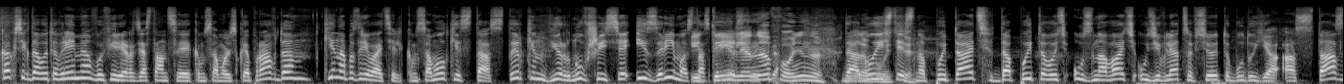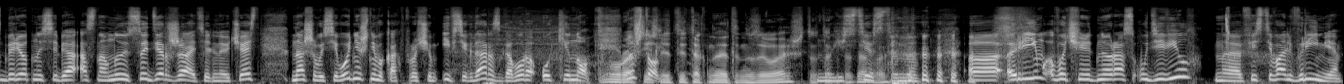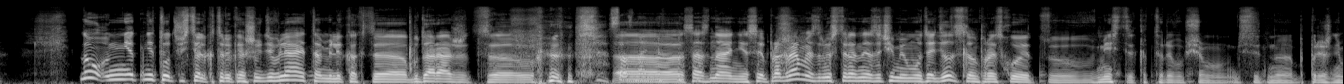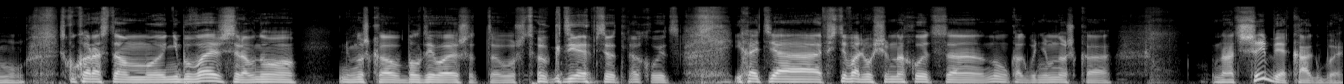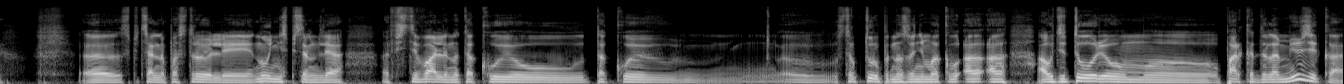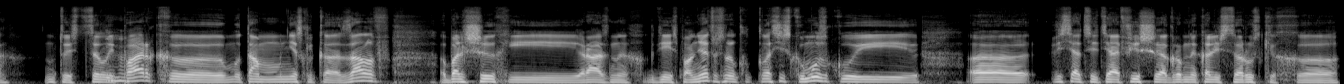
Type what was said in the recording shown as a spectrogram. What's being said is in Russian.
Как всегда в это время в эфире радиостанции «Комсомольская правда» кинообозреватель комсомолки Стас Тыркин, вернувшийся из Рима. Стас, И ты, Елена тебя. Да, ну, естественно, пытать, допытывать, узнавать, удивляться, все это буду я. А Стас берет на себя основную содержательную часть нашего сегодняшнего, как, впрочем, и всегда, разговора о кино. Ну, раз что, если ты так на это называешь, то ну, естественно. А, Рим в очередной раз удивил. Э, Фестиваль в Риме. Ну, нет, не тот фестиваль, который, конечно, удивляет там или как-то будоражит э, Сознание. э, сознание своей программы. С другой стороны, зачем ему это делать, если он происходит э, в месте, которое, в общем, действительно по-прежнему... Сколько раз там не бываешь, все равно немножко обалдеваешь от того, что где все это находится. И хотя фестиваль, в общем, находится, ну, как бы немножко на отшибе, как бы, специально построили, ну, не специально для фестиваля, но такую, такую э, структуру под названием а- а- аудиториум э, парка де ла мюзика, ну, то есть целый парк, э, там несколько залов больших и разных, где исполняют в основном кл- классическую музыку и э, висят все эти афиши, огромное количество русских э,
